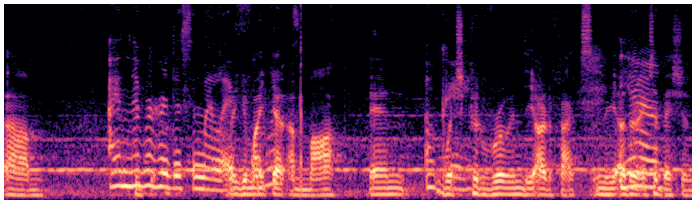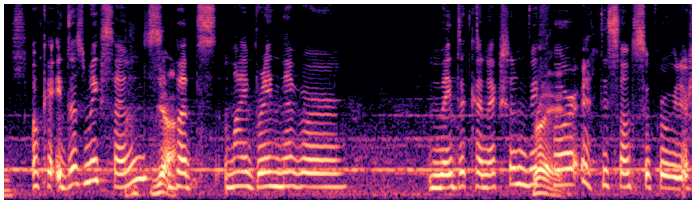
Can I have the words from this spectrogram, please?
um, I've never heard this in my life. like you might get a moth in, which could ruin the artifacts in the other Yeah. exhibitions. Okay, it does make sense, Yeah. but my brain never made the connection Right. before. This sounds super weird.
